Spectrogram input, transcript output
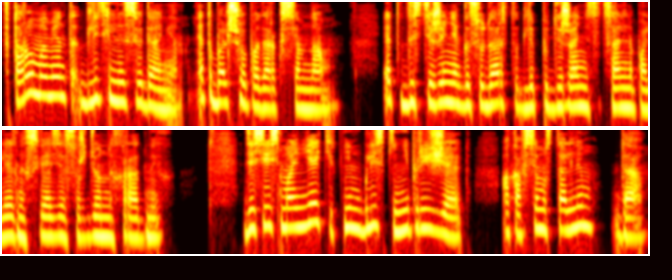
Второй момент – длительные свидания. Это большой подарок всем нам. Это достижение государства для поддержания социально полезных связей осужденных родных. Здесь есть маньяки, к ним близкие не приезжают, а ко всем остальным – да.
